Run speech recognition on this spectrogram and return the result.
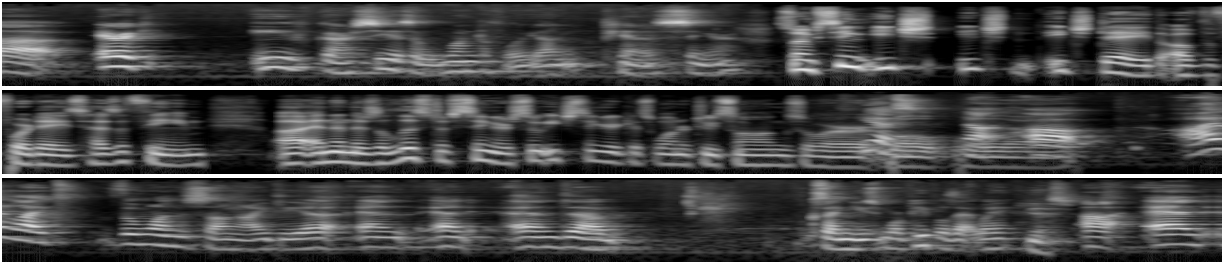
Uh, Eric Yves Garcia is a wonderful young pianist singer. So I'm seeing each each each day of the four days has a theme, uh, and then there's a list of singers. So each singer gets one or two songs, or Yes. will- now, will, uh, I like the one song idea, and and and because I can use more people that way. Yes. Uh, and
